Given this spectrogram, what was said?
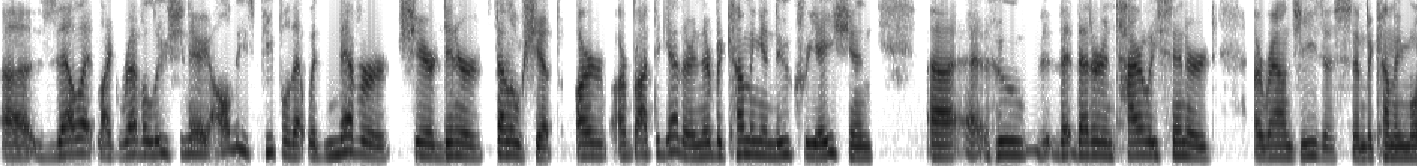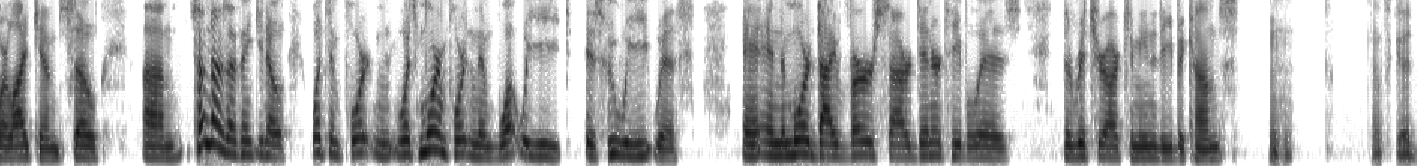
a zealot, like revolutionary. All these people that would never share dinner fellowship are are brought together, and they're becoming a new creation. Uh, uh who th- that are entirely centered around Jesus and becoming more like him. So um, sometimes I think you know what's important. What's more important than what we eat is who we eat with, and, and the more diverse our dinner table is, the richer our community becomes. Mm-hmm. That's good.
